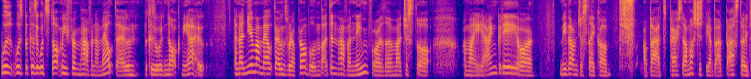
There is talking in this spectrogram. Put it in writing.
was was because it would stop me from having a meltdown because it would knock me out. And I knew my meltdowns were a problem, but I didn't have a name for them. I just thought, am I angry or maybe I'm just like a a bad person. I must just be a bad bastard.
